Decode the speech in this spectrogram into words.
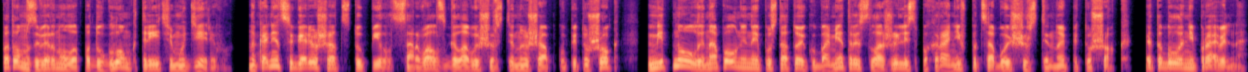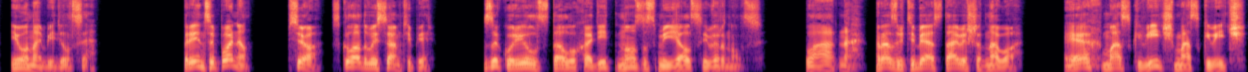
потом завернула под углом к третьему дереву. Наконец Игорёша отступил, сорвал с головы шерстяную шапку петушок, метнул, и наполненные пустотой кубометры сложились, похоронив под собой шерстяной петушок. Это было неправильно, и он обиделся. «Принцип понял? Все, складывай сам теперь». Закурил, стал уходить, но засмеялся и вернулся. «Ладно, разве тебя оставишь одного? Эх, москвич, москвич!»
